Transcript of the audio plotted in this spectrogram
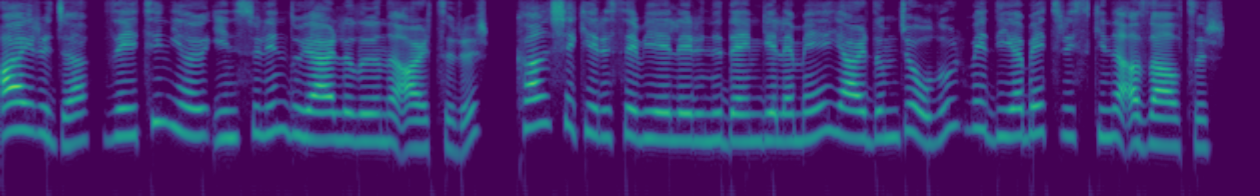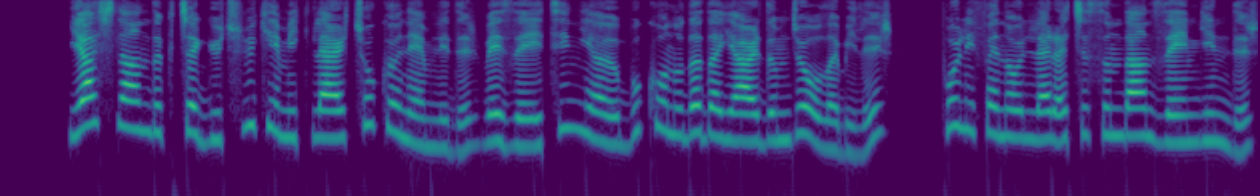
Ayrıca, zeytinyağı insülin duyarlılığını artırır, kan şekeri seviyelerini dengelemeye yardımcı olur ve diyabet riskini azaltır. Yaşlandıkça güçlü kemikler çok önemlidir ve zeytinyağı bu konuda da yardımcı olabilir. Polifenoller açısından zengindir,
